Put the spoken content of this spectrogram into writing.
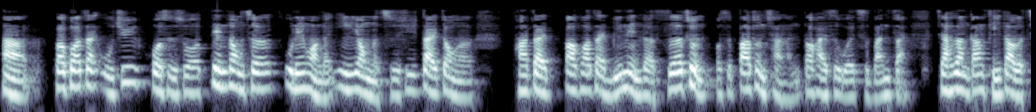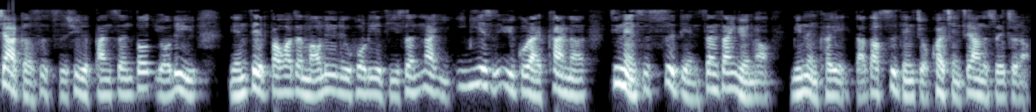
啊，包括在五 G 或是说电动车、物联网的应用的，持续带动了。它在包括在明年的十二寸或是八寸产能都还是维持板涨，加上刚提到的价格是持续的攀升，都有利于联电包括在毛利率获利的提升。那以 EPS 预估来看呢，今年是四点三三元哦，明年可以达到四点九块钱这样的水准了。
